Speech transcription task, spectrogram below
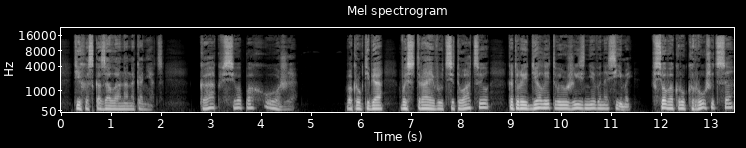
— тихо сказала она наконец. «Как все похоже!» Вокруг тебя выстраивают ситуацию, которая делает твою жизнь невыносимой. Все вокруг рушится,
